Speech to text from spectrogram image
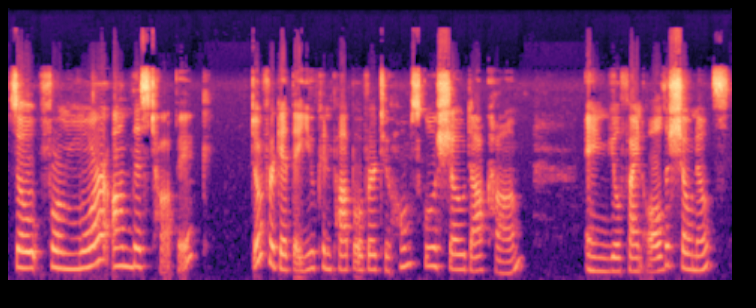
so, for more on this topic, don't forget that you can pop over to homeschoolshow.com and you'll find all the show notes,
